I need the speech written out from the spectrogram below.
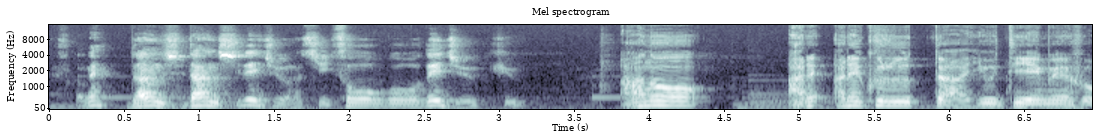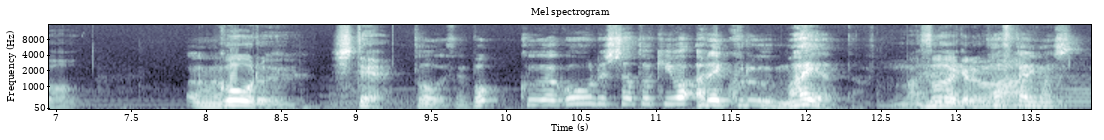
ですかね。男子男子で18位総合で19あのあれあれ狂った UTMF をうん。ゴールして、そうですね。僕がゴールした時はあれ来る前やった。まあそうだけど、助かりました。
